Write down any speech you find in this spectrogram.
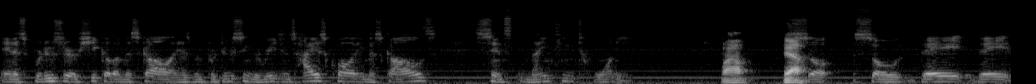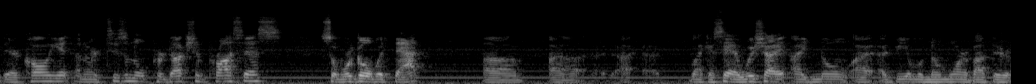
and its producer of Xicala Mezcal and has been producing the region's highest quality mezcals since 1920. wow, yeah, So so they they they're calling it an artisanal production process. So we'll go with that. Um, uh, like I say, I wish I I know I, I'd be able to know more about their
